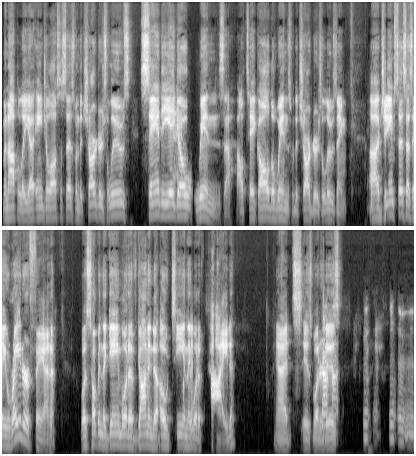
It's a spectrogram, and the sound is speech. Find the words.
Monopoly. Uh, Angel also says when the Chargers lose, San Diego wins. I'll take all the wins for the Chargers losing. Uh, James says as a Raider fan, was hoping the game would have gone into OT and they would have tied. That is what it is. Uh-uh.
